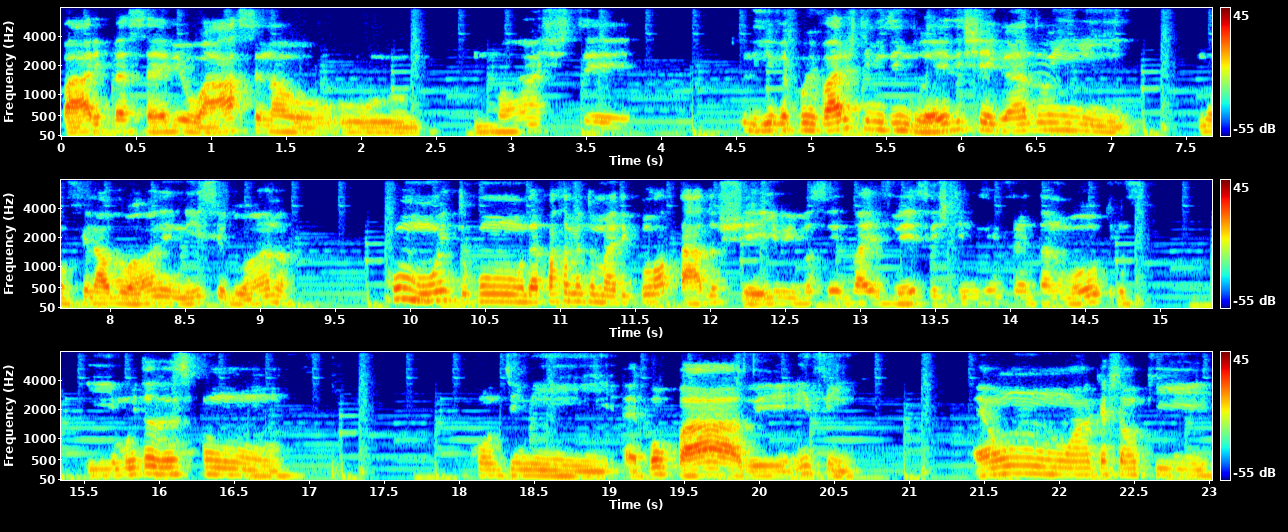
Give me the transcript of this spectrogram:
para e percebe o Arsenal, o Manchester, Liverpool vários times ingleses chegando em, no final do ano, início do ano, com muito, com o departamento médico lotado, cheio, e você vai ver esses times enfrentando outros, e muitas vezes com, com o time é, poupado, e enfim. É um, uma questão que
